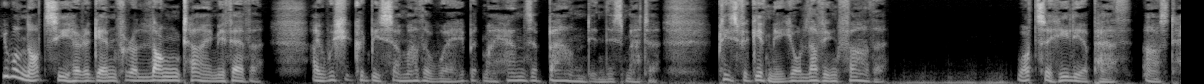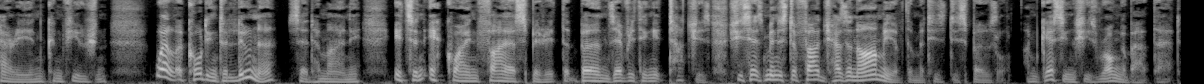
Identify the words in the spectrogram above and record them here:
you will not see her again for a long time, if ever. I wish it could be some other way, but my hands are bound in this matter. Please forgive me, your loving father. What's a heliopath? asked Harry in confusion. Well, according to Luna, said Hermione, it's an equine fire spirit that burns everything it touches. She says Minister Fudge has an army of them at his disposal. I'm guessing she's wrong about that.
